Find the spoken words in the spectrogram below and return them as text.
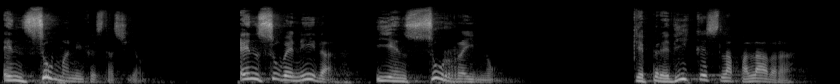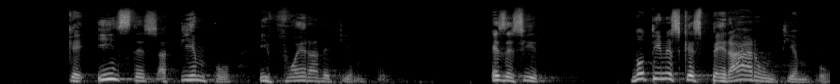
en su manifestación, en su venida y en su reino. Que prediques la palabra, que instes a tiempo y fuera de tiempo. Es decir, no tienes que esperar un tiempo,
